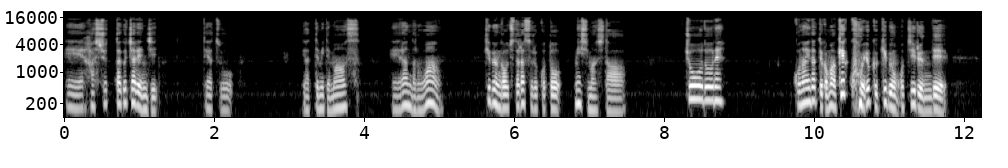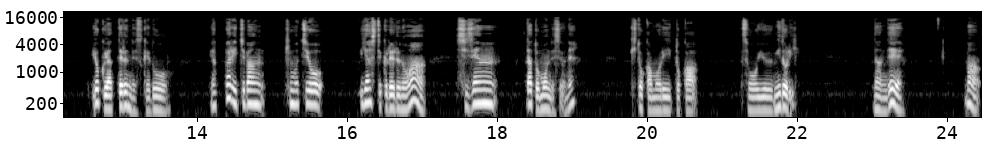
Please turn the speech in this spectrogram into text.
えー、ハッシュタグチャレンジってやつをやってみてます。えー選んだのは、気分が落ちたらすることにしました。ちょうどね、こないだっていうかまあ結構よく気分落ちるんで、よくやってるんですけど、やっぱり一番気持ちを癒してくれるのは自然だと思うんですよね。木とか森とか、そういう緑。なんで、まあ、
